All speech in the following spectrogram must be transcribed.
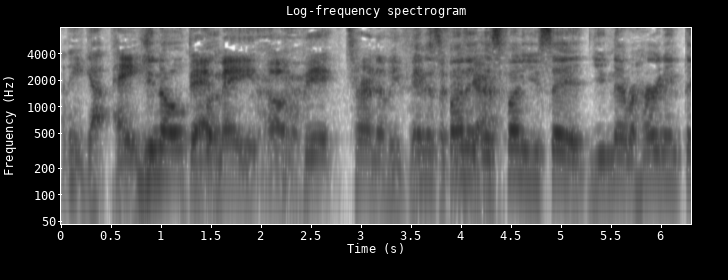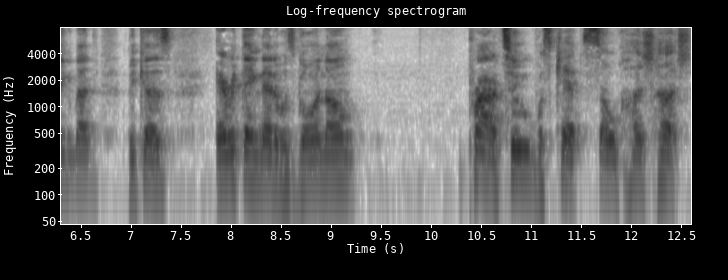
I think he got paid. You know that but- made a big turn of events and it's for funny. this guy. It's funny you said you never heard anything about it because everything that was going on prior to was kept so hush hush.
